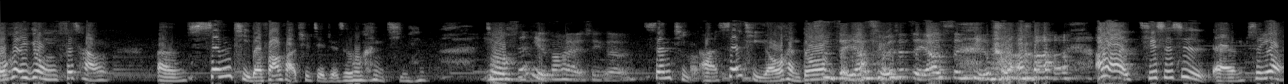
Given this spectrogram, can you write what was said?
我会用非常嗯身体的方法去解决这个问题。就身体的方法也是一个身体啊，身体有很多 是怎样？请问是怎样身体的方法？啊，其实是呃，是用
